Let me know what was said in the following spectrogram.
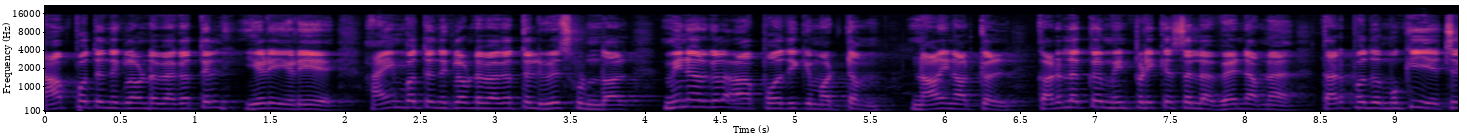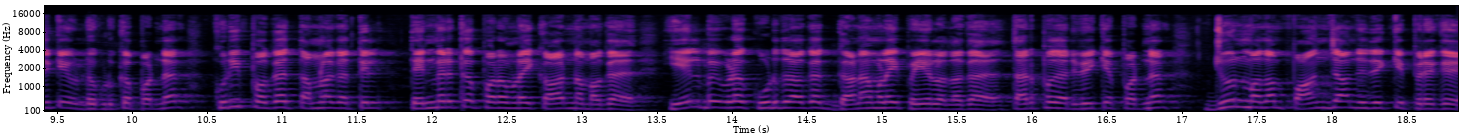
நாற்பத்தைந்து கிலோமீட்டர் வேகத்தில் இடையிடையே ஐம்பத்தைந்து கிலோமீட்டர் வேகத்தில் வீசிக்கொண்டால் மீனவர்கள் அப்பகுதிக்கு மட்டும் நாளை நாட்கள் கடலுக்கு மீன்பிடிக்க செல்ல வேண்டாம் என தற்போது முக்கிய எச்சரிக்கை ஒன்று கொடுக்கப்பட்டனர். குறிப்பாக தமிழகத்தில் தென்மேற்கு பருவமழை காரணமாக இயல்பை விட கூடுதலாக கனமழை பெய்துள்ளதாக தற்போது அறிவிக்கப்பட்டனர். ஜூன் மாதம் பாஞ்சாம் தேதிக்கு பிறகு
